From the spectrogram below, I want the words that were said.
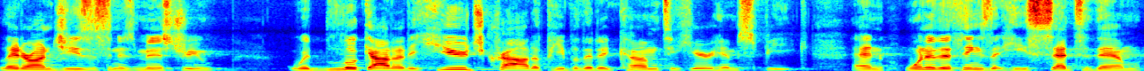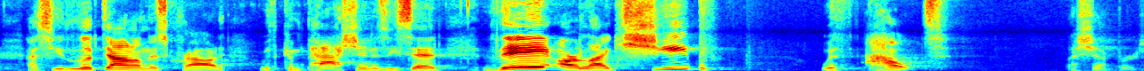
Later on, Jesus in his ministry would look out at a huge crowd of people that had come to hear him speak. And one of the things that he said to them as he looked out on this crowd with compassion is he said, They are like sheep without a shepherd.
